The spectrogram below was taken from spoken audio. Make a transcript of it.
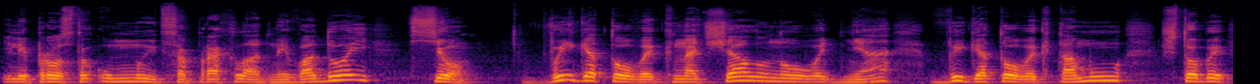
или просто умыться прохладной водой. Все, вы готовы к началу нового дня, вы готовы к тому, чтобы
